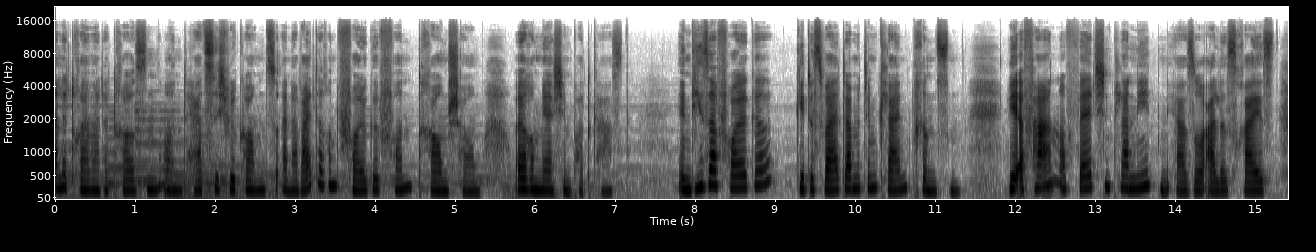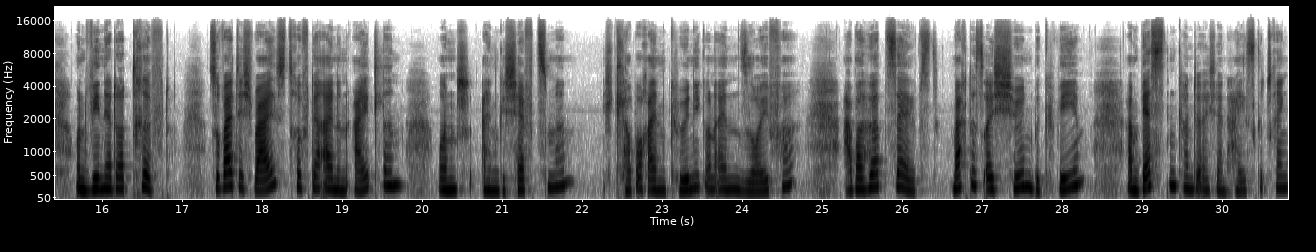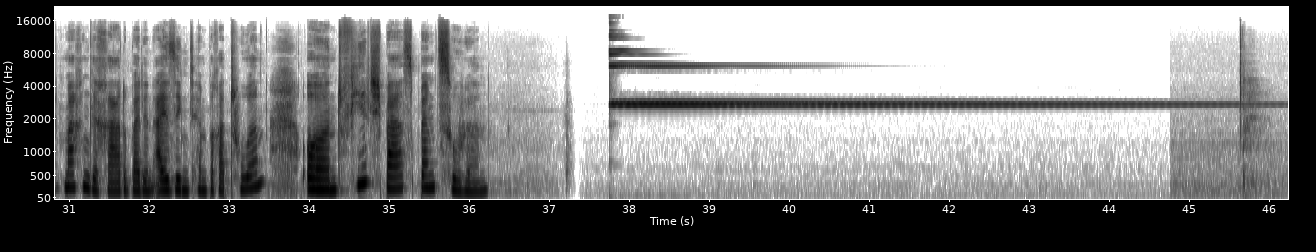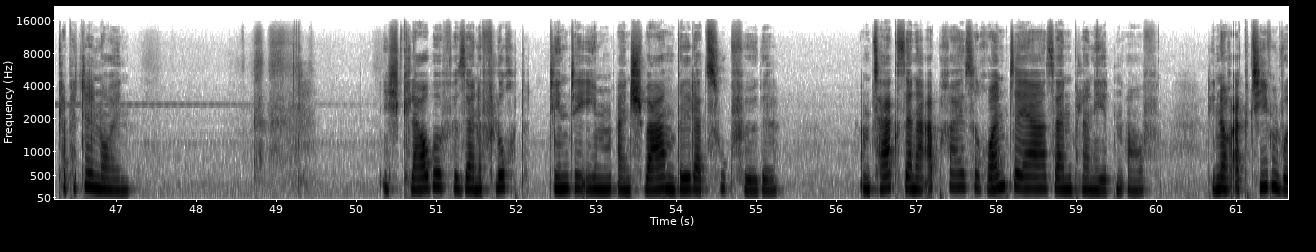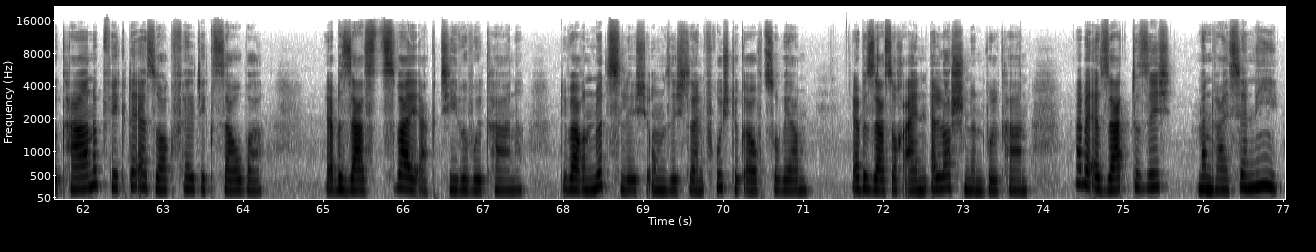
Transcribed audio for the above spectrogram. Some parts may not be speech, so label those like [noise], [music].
Alle Träumer da draußen und herzlich willkommen zu einer weiteren Folge von Traumschaum, eurem Märchenpodcast. In dieser Folge geht es weiter mit dem kleinen Prinzen. Wir erfahren, auf welchen Planeten er so alles reist und wen er dort trifft. Soweit ich weiß, trifft er einen Eitlen und einen Geschäftsmann, ich glaube auch einen König und einen Säufer. Aber hört selbst, macht es euch schön bequem. Am besten könnt ihr euch ein Heißgetränk machen, gerade bei den eisigen Temperaturen. Und viel Spaß beim Zuhören. Kapitel 9 Ich glaube, für seine Flucht diente ihm ein Schwarm wilder Zugvögel. Am Tag seiner Abreise räumte er seinen Planeten auf. Die noch aktiven Vulkane pflegte er sorgfältig sauber. Er besaß zwei aktive Vulkane, die waren nützlich, um sich sein Frühstück aufzuwärmen. Er besaß auch einen erloschenen Vulkan, aber er sagte sich, man weiß ja nie.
